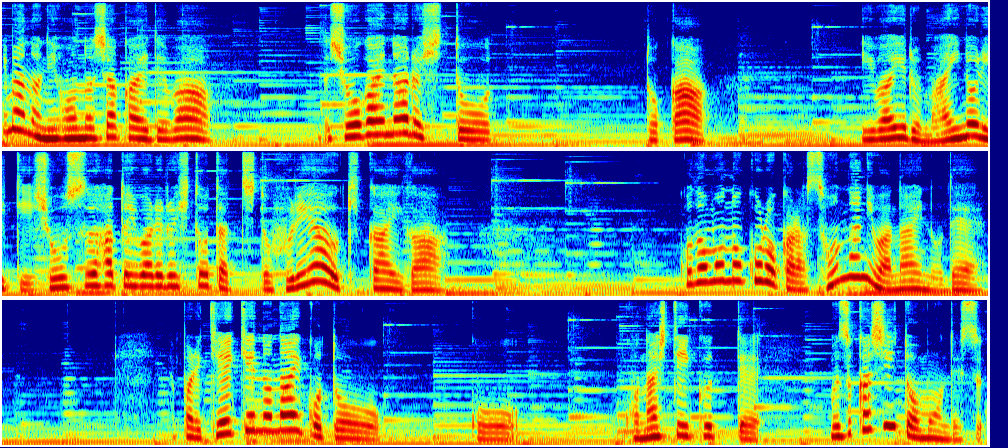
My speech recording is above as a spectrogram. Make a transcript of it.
今の日本の社会では障害のある人とかいわゆるマイノリティ少数派と言われる人たちと触れ合う機会が子どもの頃からそんなにはないのでやっぱり経験のないことをこうこなしていくって難しいと思うんです。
